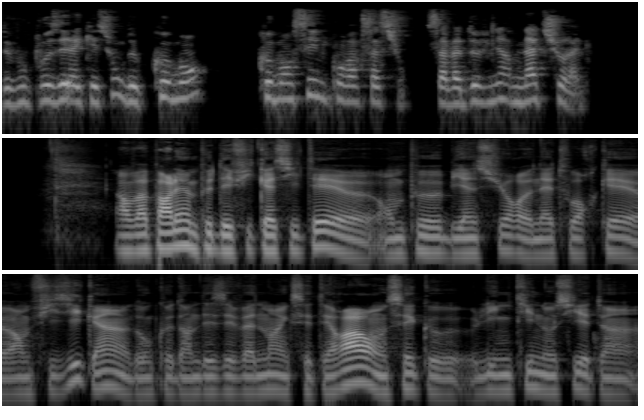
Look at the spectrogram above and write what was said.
de vous poser la question de comment commencer une conversation. Ça va devenir naturel. On va parler un peu d'efficacité. Euh, on peut bien sûr networker euh, en physique, hein, donc dans des événements, etc. On sait que LinkedIn aussi est un,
